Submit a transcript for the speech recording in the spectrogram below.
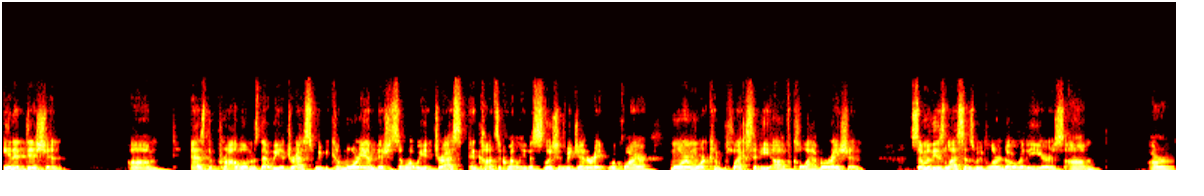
In addition, um, as the problems that we address, we become more ambitious in what we address, and consequently, the solutions we generate require more and more complexity of collaboration. Some of these lessons we've learned over the years um, are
